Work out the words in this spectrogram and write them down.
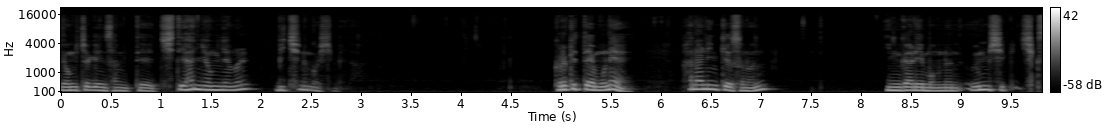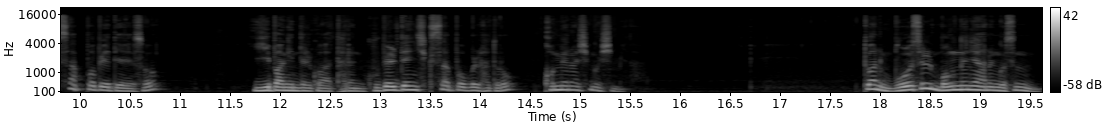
영적인 상태에 지대한 영향을 미치는 것입니다. 그렇기 때문에 하나님께서는 인간이 먹는 음식 식사법에 대해서 이방인들과 다른 구별된 식사법을 하도록 권면하신 것입니다. 또한 무엇을 먹느냐 하는 것은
